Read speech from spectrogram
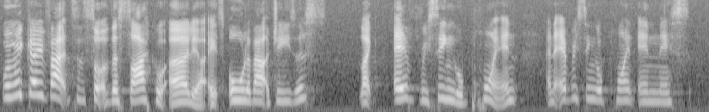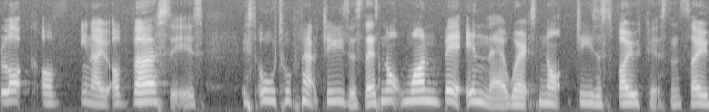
when we go back to sort of the cycle earlier, it's all about Jesus. Like every single point, and every single point in this block of you know of verses, it's all talking about Jesus. There's not one bit in there where it's not Jesus focused, and so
